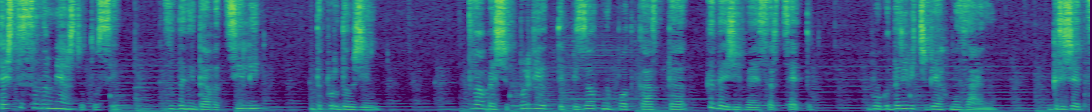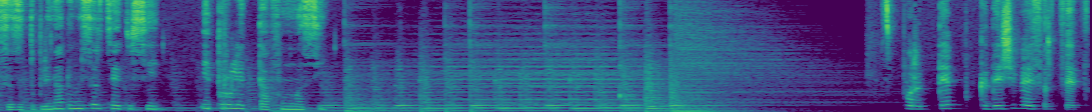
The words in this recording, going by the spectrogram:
те ще са на мястото си, за да ни дават сили да продължим. Това беше първият епизод на подкаста Къде живее сърцето. Благодаря ви, че бяхме заедно. Грижете се за топлината на сърцето си и пролетта в ума си. Според теб, къде живее сърцето?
